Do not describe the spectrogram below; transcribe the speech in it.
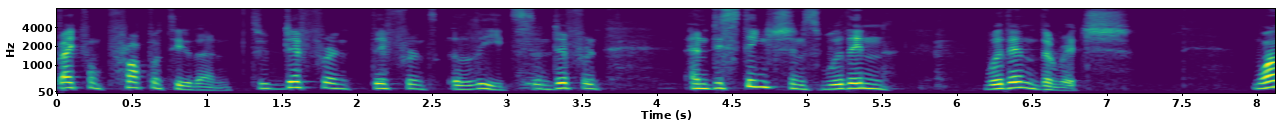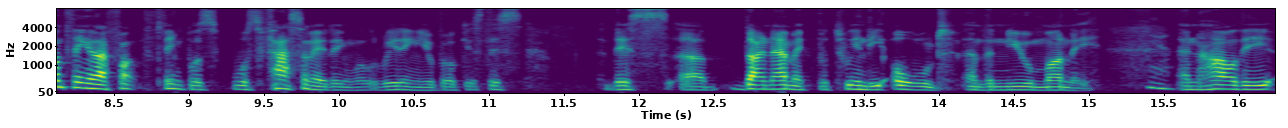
back from property then to different different elites and different and distinctions within within the rich. One thing that I think was was fascinating while reading your book is this this uh, dynamic between the old and the new money, Yeah. and how the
